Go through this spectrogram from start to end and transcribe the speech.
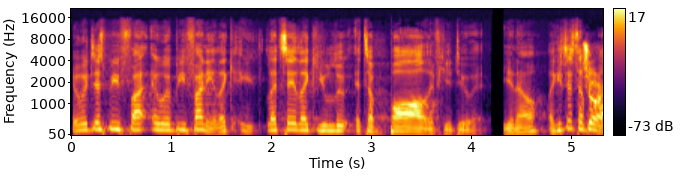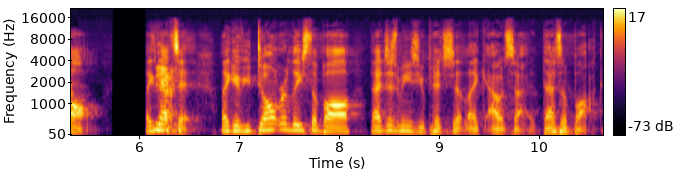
It would just be fun. It would be funny. Like let's say like you lo- it's a ball if you do it. You know, like it's just a Sure. ball. Like Yeah. that's it. Like if you don't release the ball, that just means you pitched it like outside. That's a balk.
